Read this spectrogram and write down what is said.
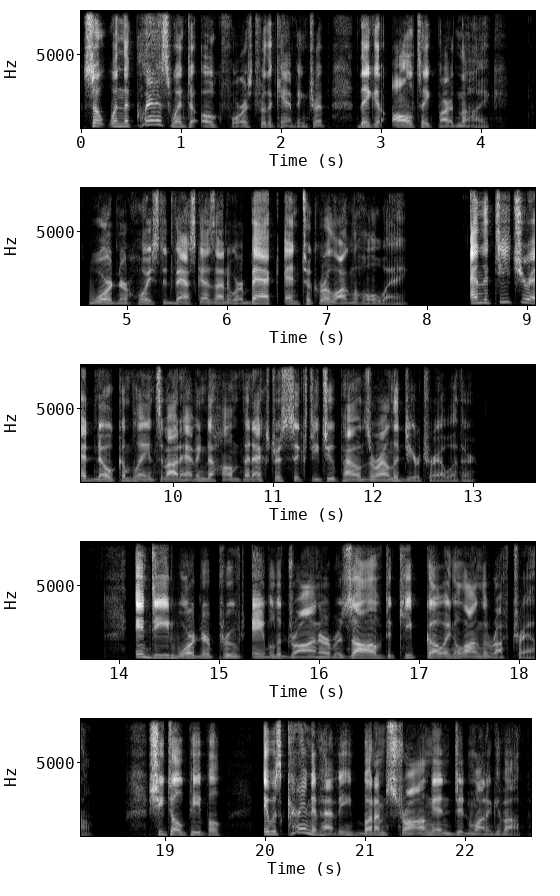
So when the class went to Oak Forest for the camping trip they could all take part in the hike. Wardner hoisted Vasquez onto her back and took her along the whole way. And the teacher had no complaints about having to hump an extra 62 pounds around the deer trail with her Indeed Wardner proved able to draw on her resolve to keep going along the rough trail. She told people it was kind of heavy but I'm strong and didn't want to give up.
